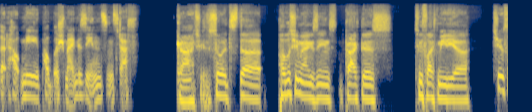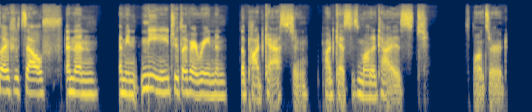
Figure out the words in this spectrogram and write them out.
that help me publish magazines and stuff. Gotcha. So it's the publishing magazines, practice, Toothlife Media, Toothlife itself, and then I mean me, Toothlife Irene, and the podcast. And podcast is monetized, sponsored.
